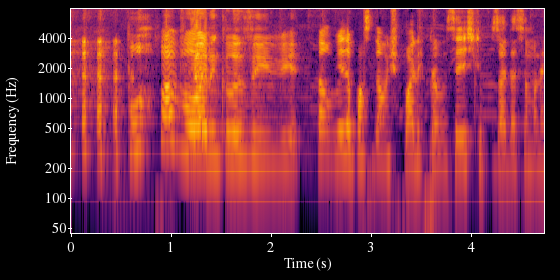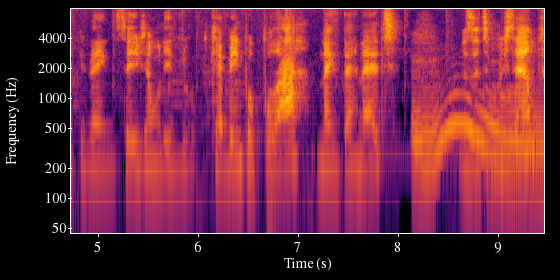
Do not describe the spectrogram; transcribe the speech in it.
Por favor, inclusive. Talvez eu possa dar um spoiler para vocês que o episódio da semana que vem seja um livro que é bem popular na internet uh. nos últimos tempos.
